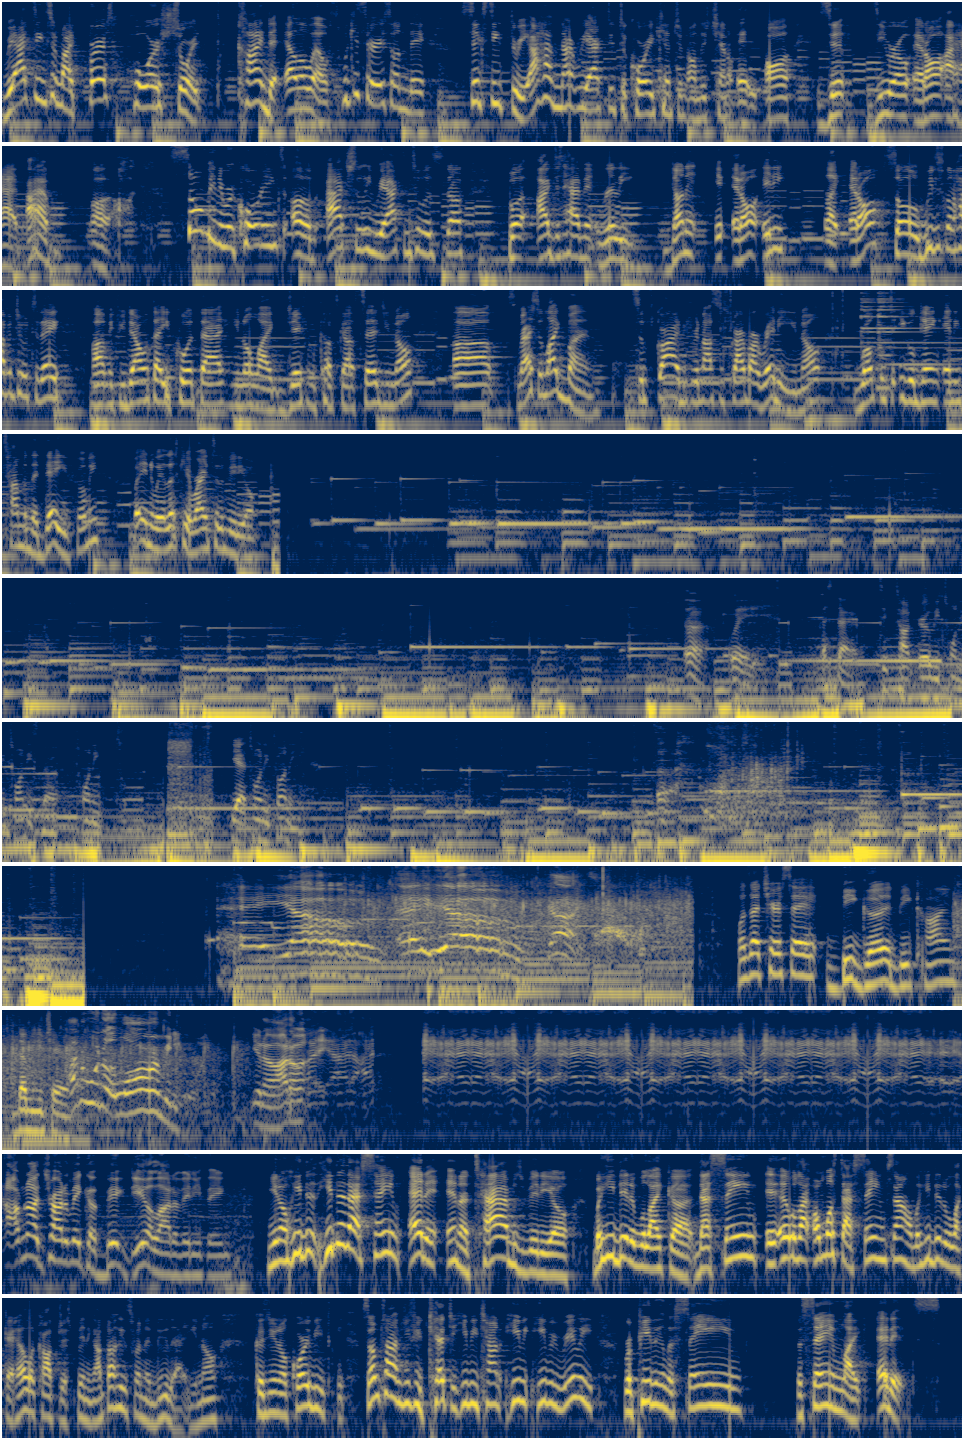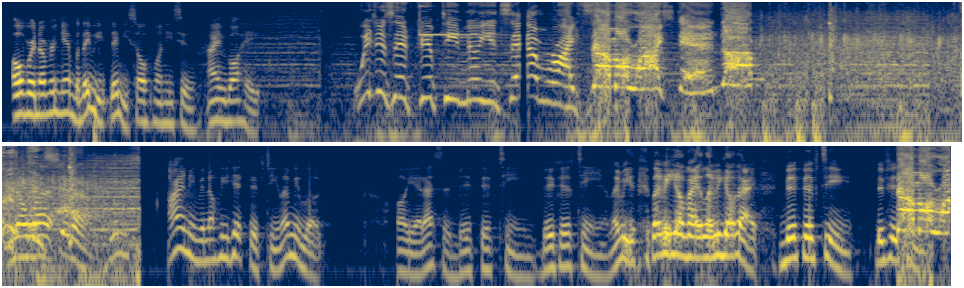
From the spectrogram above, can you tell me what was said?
reacting to my first horror short. Kinda, lol. Spooky Scary Sunday 63. I have not reacted to Corey Kenshin on this channel at all. Zip, zero at all. I had, I have uh, so many recordings of actually reacting to his stuff, but I just haven't really done it at all. Itty like at all. So we just gonna hop into it today. Um, if you're down with that, you cool with that. You know, like Jay from the Cub Scout says, you know, uh, smash the like button. Subscribe if you're not subscribed already, you know. Welcome to Eagle Gang any time of the day, you feel me? But anyway, let's get right into the video. Uh, wait. That's that TikTok early 2020 stuff. 20. Yeah, 2020. Guys! What does that chair say? Be good, be kind. W chair. I don't want to alarm anyone. You know, I don't. I, I'm not trying to make a big deal out of anything. You know, he did he did that same edit in a tabs video, but he did it with like a that same it, it was like almost that same sound, but he did it with like a helicopter spinning. I thought he was gonna do that, you know, because you know Cory be sometimes if you catch it, he be trying he he be really repeating the same the same like edits over and over again, but they be they be so funny too. I ain't even gonna hate. We just hit 15 million samurai. Samurai, stand up! You know what? I didn't even know he hit 15. Let me look. Oh yeah, that's a big 15. Big 15. Let me let me go back. Let me go back. Big 15. Big 15. Samurai.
